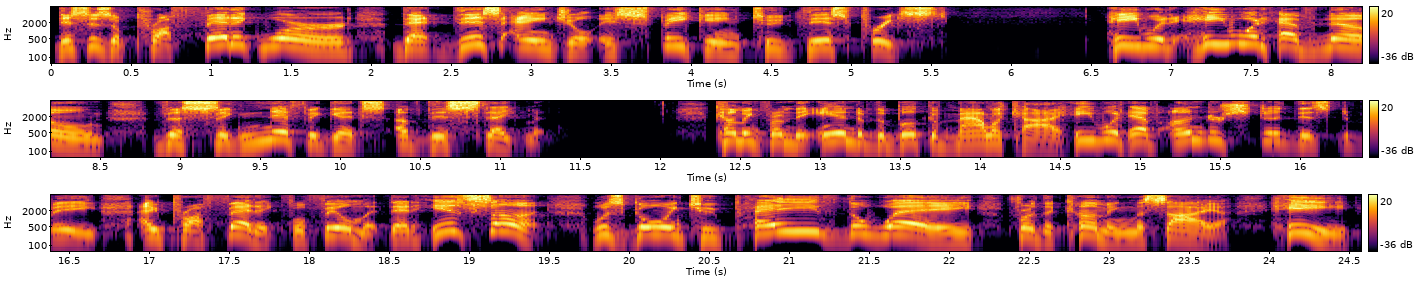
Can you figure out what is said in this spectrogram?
This is a prophetic word that this angel is speaking to this priest. He would, he would have known the significance of this statement coming from the end of the book of Malachi, he would have understood this to be a prophetic fulfillment that his son was going to pave the way for the coming Messiah. He,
